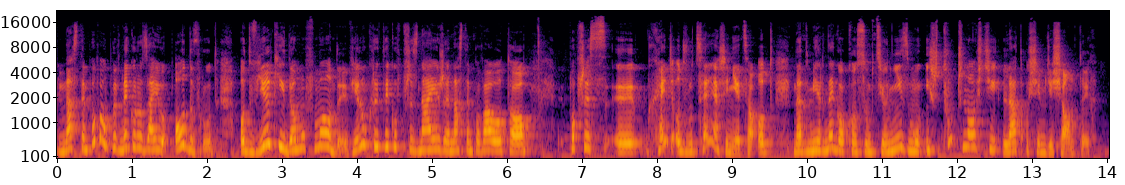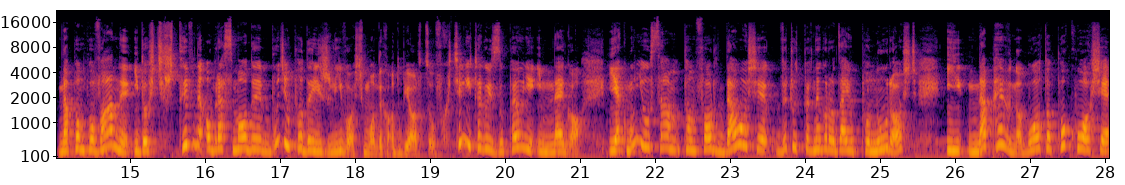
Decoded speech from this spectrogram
następował pewnego rodzaju odwrót od wielkich domów mody. Wielu krytyków przyznaje, że następowało to poprzez y, chęć odwrócenia się nieco od nadmiernego konsumpcjonizmu i sztuczności lat 80. Napompowany i dość sztywny obraz mody budził podejrzliwość młodych odbiorców. Chcieli czegoś zupełnie innego. I jak mówił sam Tom Ford, dało się wyczuć pewnego rodzaju ponurość i na pewno było to pokłosie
